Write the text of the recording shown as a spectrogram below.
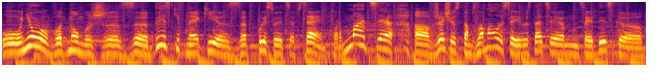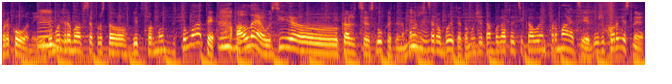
У нього в одному ж з дисків, на які записується вся інформація, а, вже щось там зламалося, і в результаті м, цей диск е, бракований. І тому треба все просто відформатувати. Але усі е, кажуть, слухайте, не можеш це робити, тому що там багато цікавої інформації, дуже корисної.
